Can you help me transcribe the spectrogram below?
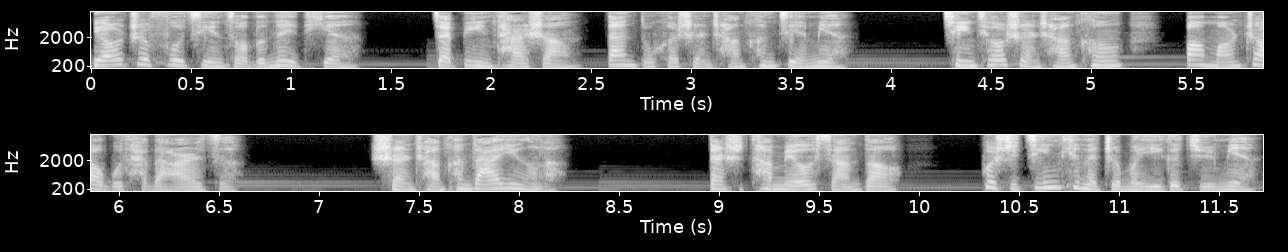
姚志父亲走的那天，在病榻上单独和沈长坑见面，请求沈长坑帮忙照顾他的儿子。沈长坑答应了，但是他没有想到会是今天的这么一个局面。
